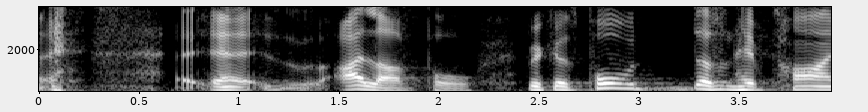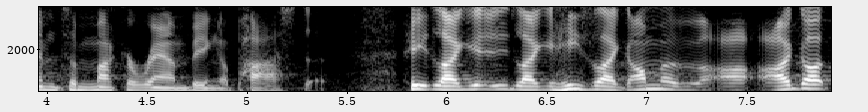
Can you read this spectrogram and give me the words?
eh, I love Paul, because Paul doesn't have time to muck around being a pastor. He, like, eh, like, he's like, I'm a, I got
